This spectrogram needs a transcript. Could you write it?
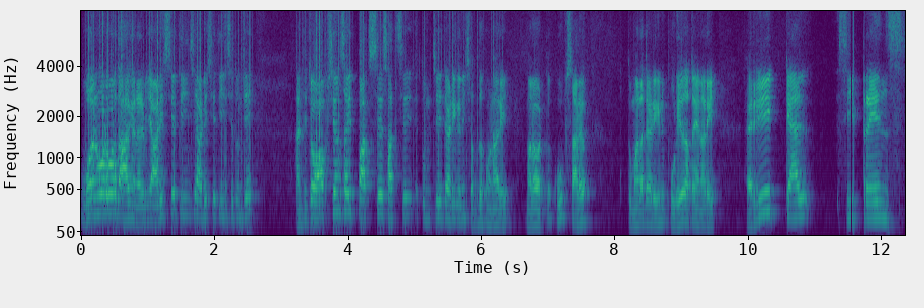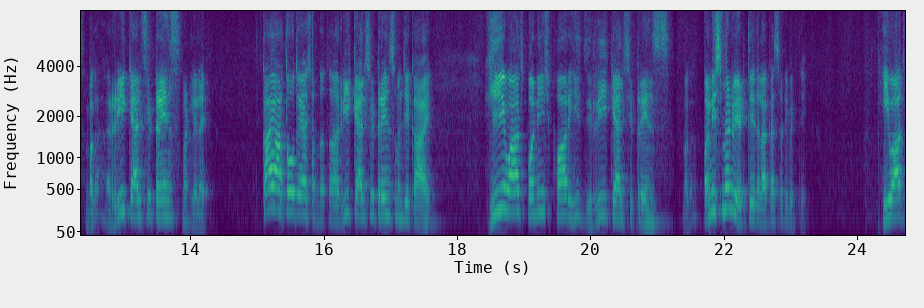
वन वर्डवर दहा घेणार आहे. म्हणजे अडीचशे तीनशे अडीचशे तीनशे तुमचे. आणि त्याच्या ऑप्शन्स आहेत पाचशे सातशे तुमचे त्या ठिकाणी शब्द होणार आहे. मला वाटतं खूप सारं तुम्हाला त्या ठिकाणी पुढे जाता येणार आहे. रिकॅल्सिट्रेन्स बघा रिकॅल्सिट्रेन्स म्हटलेलं आहे. काय अर्थ होतो या शब्दाचा? रिकॅल्सिट्रेन्स म्हणजे काय? ही वाज पनिश फॉर हिज रिकॅल्सिट्रेन्स बघा पनिशमेंट भेटते त्याला कशासाठी भेटते? ही वाज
